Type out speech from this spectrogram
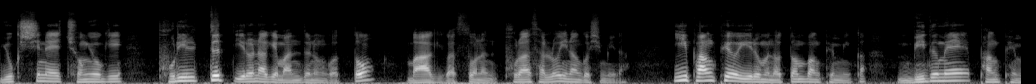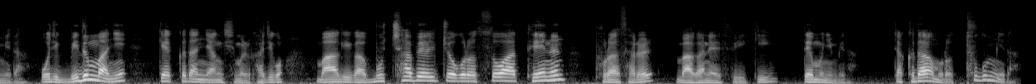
육신의 정욕이 불일 듯 일어나게 만드는 것도 마귀가 쏘는 불화살로 인한 것입니다. 이 방패의 이름은 어떤 방패입니까? 믿음의 방패입니다. 오직 믿음만이 깨끗한 양심을 가지고 마귀가 무차별적으로 쏘아대는 불화살을 막아낼 수 있기 때문입니다. 자, 그 다음으로 투구입니다.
